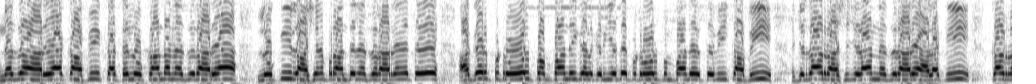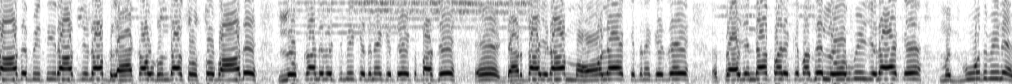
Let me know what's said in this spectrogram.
ਨਜ਼ਰ ਆ ਰਿਹਾ, ਕਾਫੀ ਇਕੱਠ ਲੋਕਾਂ ਦਾ ਨਜ਼ਰ ਆ ਰਿਹਾ, ਲੋਕੀ ਰਾਸ਼ਨ ਭਰਾਉਂਦੇ ਨਜ਼ਰ ਆ ਰਹੇ ਨੇ ਤੇ ਅਗਰ ਪੈਟਰੋਲ ਪੰਪਾਂ ਦੀ ਗੱਲ ਕਰੀਏ ਤੇ ਪੈਟਰੋਲ ਪੰਪਾਂ ਦੇ ਉੱਤੇ ਵੀ ਕਾਫੀ ਜਿਹੜਾ ਰਸ਼ ਜਿਹੜਾ ਨਜ਼ਰ ਆ ਰਿਹਾ। ਹਾਲਾਂਕਿ ਕੱਲ ਰਾਤ ਬੀਤੀ ਰਾਤ ਜਿਹੜਾ ਬਲੈਕ ਆਊਟ ਹੁੰਦਾ ਸੋ ਉਸ ਤੋਂ ਬਾਅਦ ਲੋਕਾਂ ਦੇ ਵਿੱਚ ਵੀ ਕਿਤੇ ਨਾ ਕਿਤੇ ਇੱਕ ਪਾਸੇ ਡਰ ਦਾ ਜਿਹੜਾ ਮਾਹੌਲ ਹੈ, ਕਿਤੇ ਨਾ ਕਿਤੇ ਪੈ ਜਾਂਦਾ। ਪਰ ਇੱਕ ਪਾਸੇ ਲੋਕ ਵੀ ਜਿਹੜਾ ਇੱਕ ਮਜ਼ਬੂਤ ਵੀ ਨੇ।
